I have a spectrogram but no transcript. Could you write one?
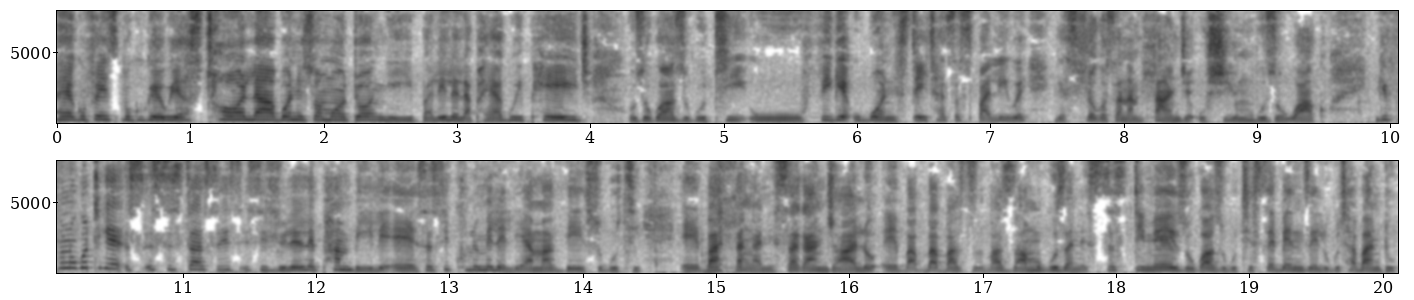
Lapha ku Facebook ke uyasithola boniswa moto ngibhalile lapha ku page uzokwazi ukuthi ufike ubone status esibhaliwe ngesihloko sanamhlanje ushiya umbuzo wakho. Ngifuna ukuthi ke sister sidlulele phambili eh sesikhulumile le yamavesi ukuthi eh bahlanganisa kanjalo eh bazama ukuza nesystem ezokwazi ukuthi isebenzele ukuthi abantu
